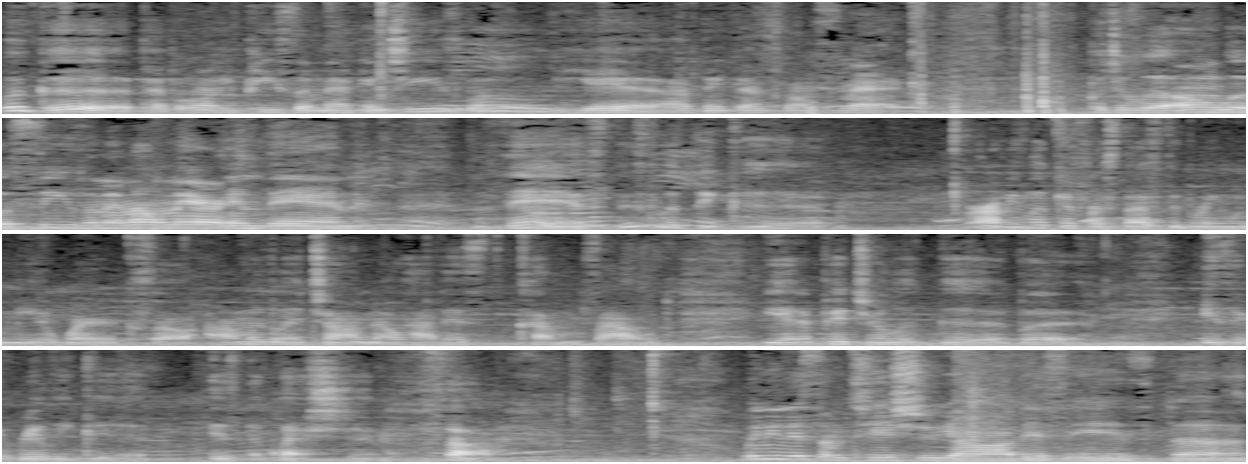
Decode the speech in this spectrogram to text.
Look good. Pepperoni pizza mac and cheese bowl. Yeah, I think that's gonna smack. Put your little own little seasoning on there. And then this, this looked good. I'll be looking for stuff to bring with me to work. So I'm gonna let y'all know how this comes out. Yeah, the picture looked good, but is it really good is the question. So we needed some tissue, y'all. This is the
